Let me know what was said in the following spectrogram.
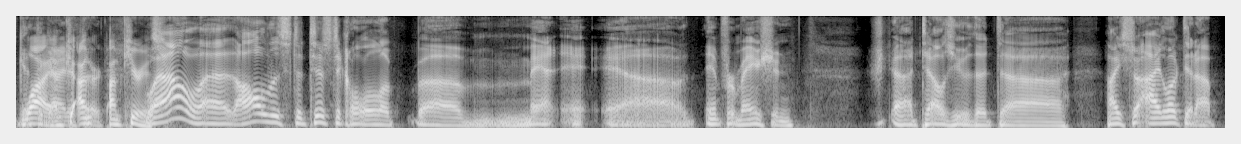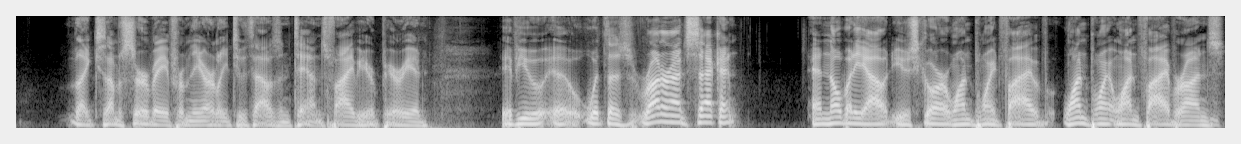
get Why? the guy I'm to cu- I'm- I'm curious. Well, uh, all the statistical uh, man, uh, information uh, tells you that uh, I saw, I looked it up, like some survey from the early 2010s, five year period. If you uh, with the runner on second and nobody out, you score 1.5, 1.15 runs.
